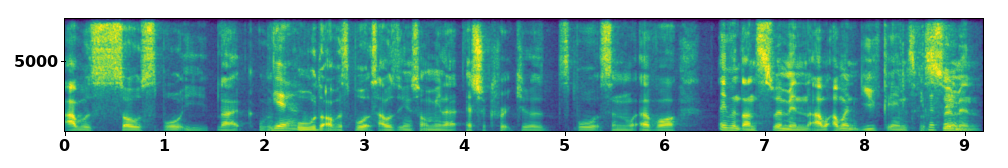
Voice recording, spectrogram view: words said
I was so sporty. Like with Yeah. all the other sports, I was doing so many like extracurricular sports and whatever. I even done swimming. I, I went youth games for can swim? swimming.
